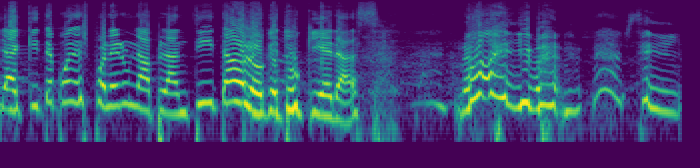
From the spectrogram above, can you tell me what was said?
y aquí te puedes poner una plantita o lo que tú quieras. No? I bueno, sí.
